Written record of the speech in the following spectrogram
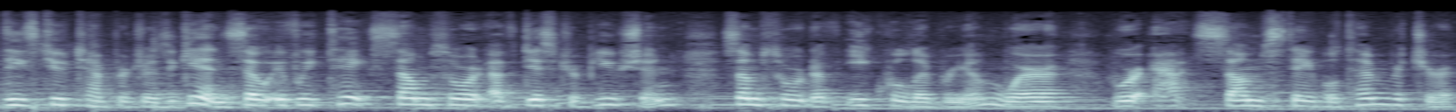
these two temperatures again. So if we take some sort of distribution, some sort of equilibrium where we're at some stable temperature,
